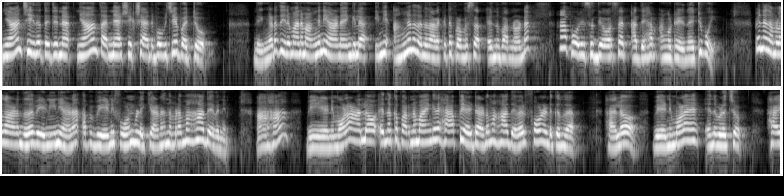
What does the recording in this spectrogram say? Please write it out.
ഞാൻ ചെയ്ത തെറ്റിന് ഞാൻ തന്നെ ശിക്ഷ അനുഭവിച്ചേ പറ്റൂ. നിങ്ങളുടെ തീരുമാനം അങ്ങനെയാണെങ്കിൽ ഇനി അങ്ങനെ തന്നെ നടക്കട്ടെ പ്രൊഫസർ എന്ന് പറഞ്ഞുകൊണ്ട് ആ പോലീസ് ഉദ്യോഗസ്ഥൻ അദ്ദേഹം അങ്ങോട്ട് എഴുന്നേറ്റ് പോയി. പിന്നെ നമ്മൾ കാണുന്നത് വേണീനെയാണ്. അപ്പോൾ വേണി ഫോൺ വിളിക്കുകയാണ് നമ്മുടെ മഹാദേവനെ. ആഹാ വേണിമോളാണല്ലോ എന്നൊക്കെ പറഞ്ഞ് ഭയങ്കര ഹാപ്പി ആയിട്ടാണ് മഹാദേവൻ ഫോൺ എടുക്കുന്നത്. ഹലോ വേണിമോളെ എന്ന് വിളിച്ചു. ഹൈ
